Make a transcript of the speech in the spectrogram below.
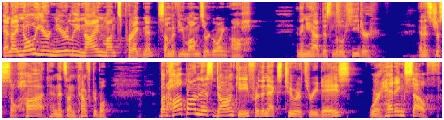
And I know you're nearly nine months pregnant. Some of you moms are going, Oh, and then you have this little heater, and it's just so hot and it's uncomfortable. But hop on this donkey for the next two or three days. We're heading south.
